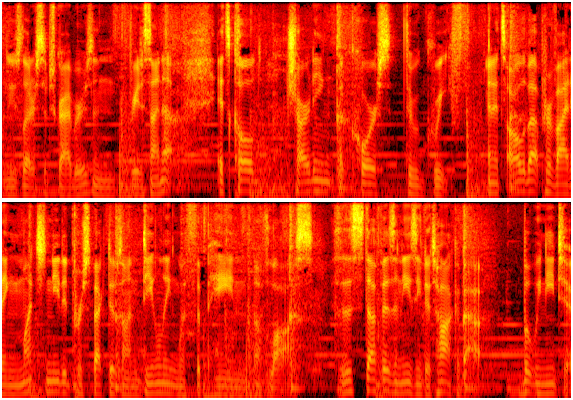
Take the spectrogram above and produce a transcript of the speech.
newsletter subscribers and free to sign up. It's called Charting a Course Through Grief, and it's all about providing much needed perspectives on dealing with the pain of loss. This stuff isn't easy to talk about, but we need to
